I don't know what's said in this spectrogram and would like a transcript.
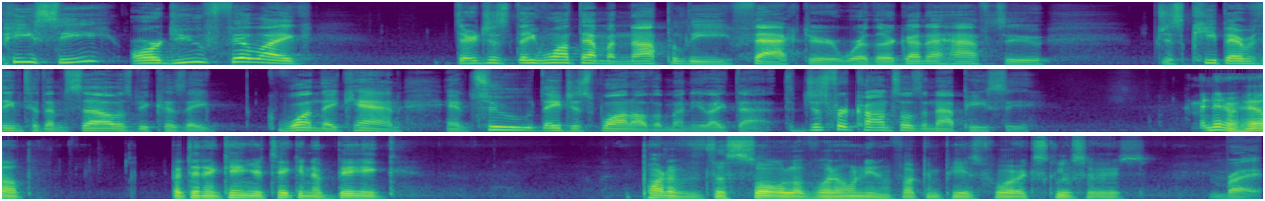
PC, or do you feel like they're just they want that monopoly factor where they're going to have to just keep everything to themselves because they one they can and two they just want all the money like that just for consoles and not PC. I mean, it'll help, but then again, you're taking a big part of the soul of what owning a fucking PS4 exclusive is. Right.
